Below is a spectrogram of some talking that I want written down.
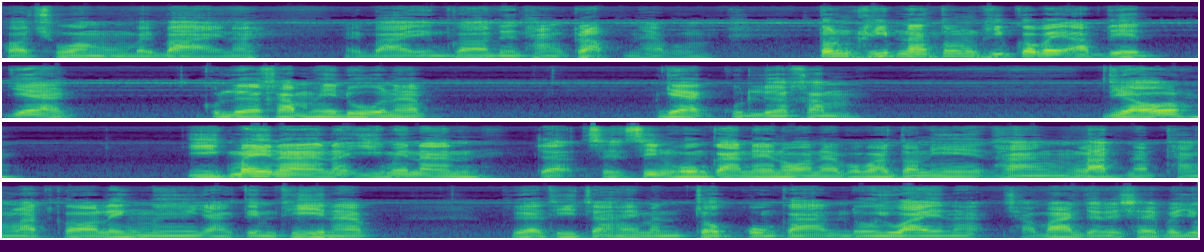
ก็ช่วงบ่ายๆนะบ่ายๆเอ็มก็เดินทางกลับนะครับผม ต้นคลิปนะ ต้นคลิปก็ไปอัปเดตแยกกุดเรือคำให้ดูนะครับ แยกกุดเรือคำเดี๋ยวอีกไม่นานนะ อีกไม่นาน จะเสร็จสิ้นโครงการแน่นอนนะ เพราะว่าตอนนี้ทางรัฐนะครับ ทางรัฐก็เร่งมืออย่างเต็มที่นะครับ เพื่อที่จะให้มันจบโครงการโดยไวนะชาวบ้านจะได้ใช้ประโย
